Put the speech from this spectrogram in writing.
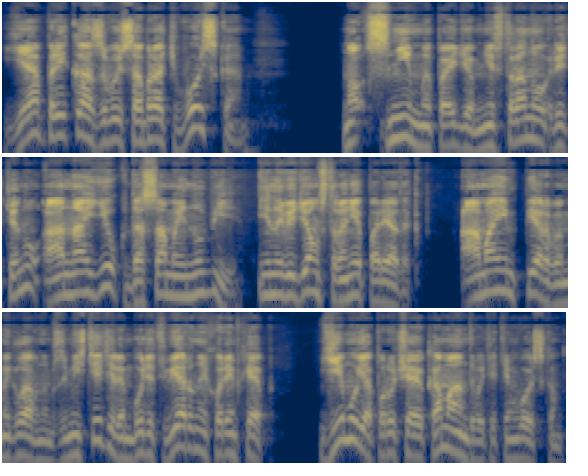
Я приказываю собрать войско но с ним мы пойдем не в страну Ретину, а на юг до самой Нуби и наведем в стране порядок. А моим первым и главным заместителем будет верный Хоримхеп. Ему я поручаю командовать этим войском.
